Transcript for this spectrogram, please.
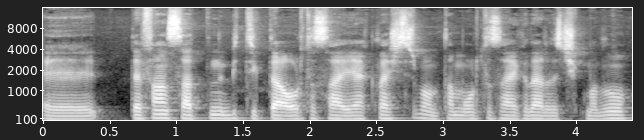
e, defans hattını bir tık daha orta sahaya yaklaştırıp ama tam orta sahaya kadar da çıkmadan o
